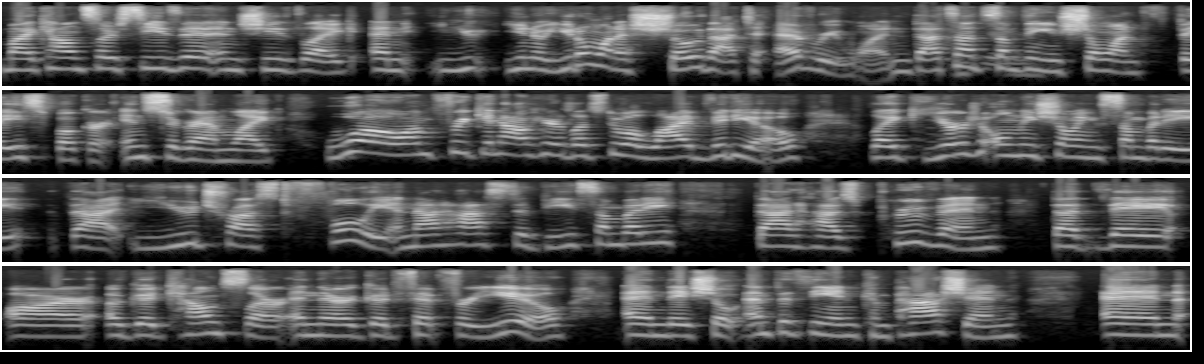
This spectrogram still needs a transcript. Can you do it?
my counselor sees it and she's like, and you, you know, you don't want to show that to everyone. That's not mm-hmm. something you show on Facebook or Instagram, like, whoa, I'm freaking out here. Let's do a live video. Like you're only showing somebody that you trust fully. And that has to be somebody that has proven that they are a good counselor and they're a good fit for you and they show empathy and compassion. And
